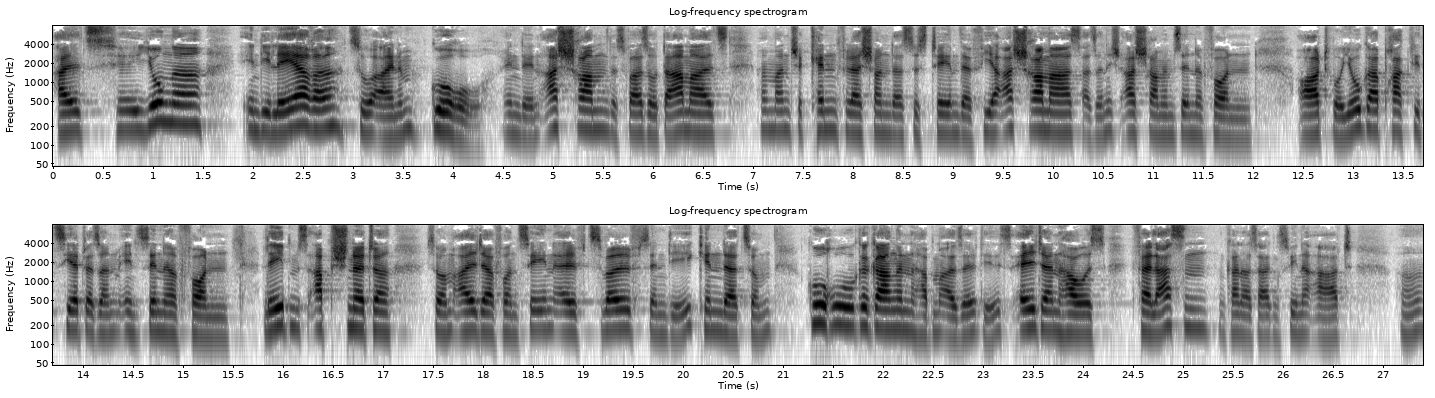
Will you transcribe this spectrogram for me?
als Junge in die Lehre zu einem Guru, in den Ashram. Das war so damals, manche kennen vielleicht schon das System der vier Ashramas, also nicht Ashram im Sinne von Ort, wo Yoga praktiziert wird, sondern im Sinne von Lebensabschnitte. So im Alter von 10, 11, 12 sind die Kinder zum Guru gegangen, haben also das Elternhaus verlassen. Man kann auch sagen, es ist wie eine Art äh,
